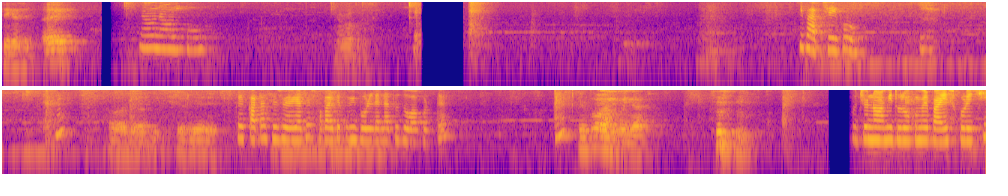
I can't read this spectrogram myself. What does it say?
ঠিক আছে। এই। নাও নাও ইকু। কি ভাবছ ইকু? কেক কাটা শেষ হয়ে গেছে সবাইকে তুমি বললে না তো দোয়া করতে। ওর জন্য আমি দু রকমের পায়েস করেছি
